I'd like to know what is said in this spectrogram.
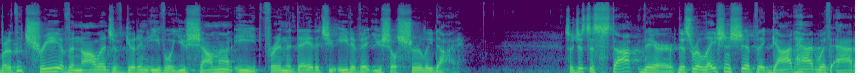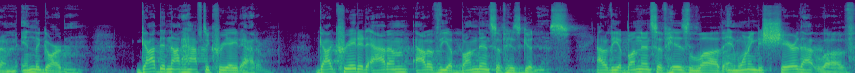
but of the tree of the knowledge of good and evil you shall not eat, for in the day that you eat of it you shall surely die. So, just to stop there, this relationship that God had with Adam in the garden, God did not have to create Adam. God created Adam out of the abundance of his goodness out of the abundance of his love and wanting to share that love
